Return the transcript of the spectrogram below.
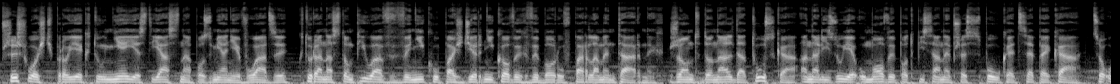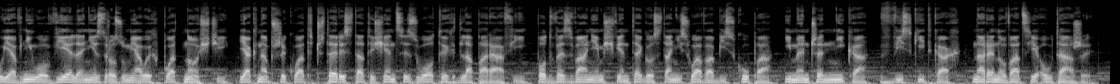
Przyszłość projektu nie jest jasna po zmianie władzy, która nastąpiła w wyniku październikowych wyborów parlamentarnych. Rząd Donalda Tuska analizuje umowy podpisane przez spółkę CPK, co ujawniło wiele niezrozumiałych płatności, jak na przykład 400 tysięcy złotych dla parafii pod wezwaniem świętego Stanisława Biskupa i męczennika w Wiskitkach na renowację ołtarzy.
